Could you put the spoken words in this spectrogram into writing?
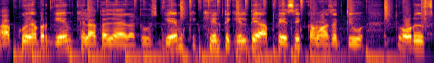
आपको यहाँ पर गेम खिलाता जाएगा। तो उस गेम के खेलते खेलते आप पैसे कमा सकते हो तो और उस,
